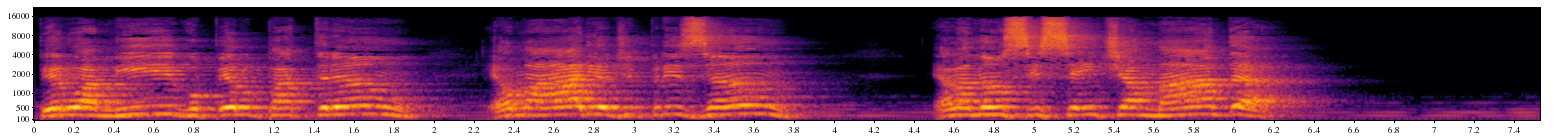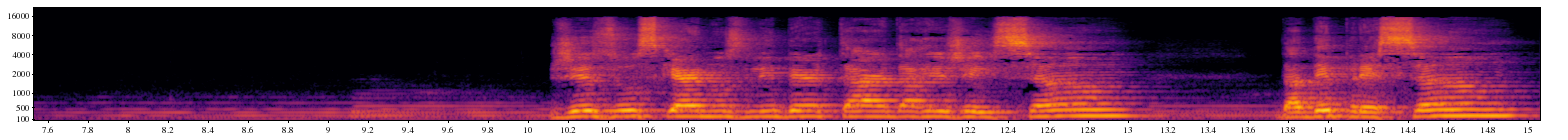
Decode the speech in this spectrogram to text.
pelo amigo, pelo patrão, é uma área de prisão. Ela não se sente amada Jesus quer nos libertar da rejeição, da depressão,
